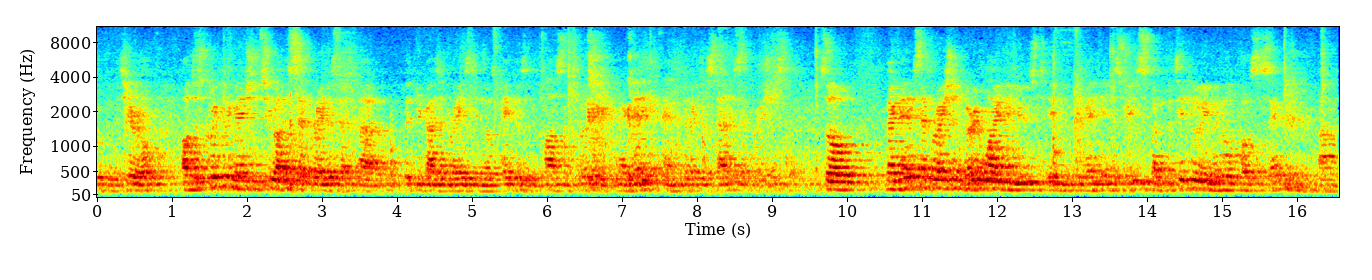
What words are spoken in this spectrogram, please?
with the material. I'll just quickly mention two other separators that, uh, that you guys have raised in those papers in class and first, magnetic and electrostatic separations. So magnetic separation, very widely used in, in many industries, but particularly in mineral processing. Um,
